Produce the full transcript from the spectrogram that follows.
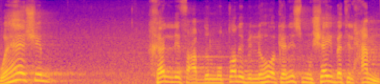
وهاشم خلف عبد المطلب اللي هو كان اسمه شيبة الحمد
